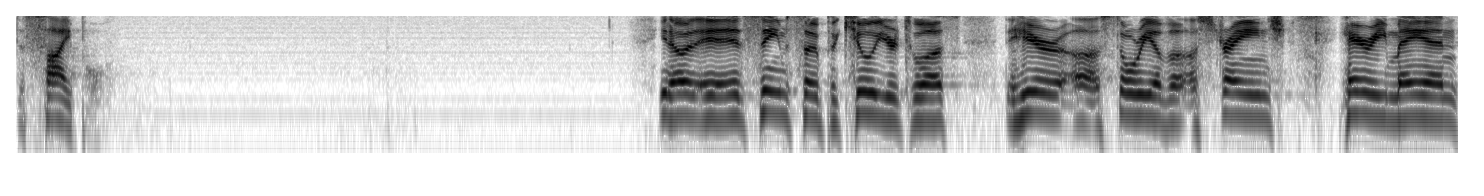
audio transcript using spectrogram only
Disciple. You know, it, it, seems so peculiar to us to hear a story of a, a strange, hairy man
